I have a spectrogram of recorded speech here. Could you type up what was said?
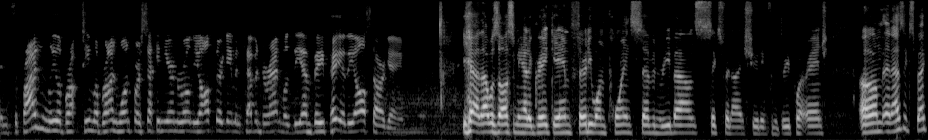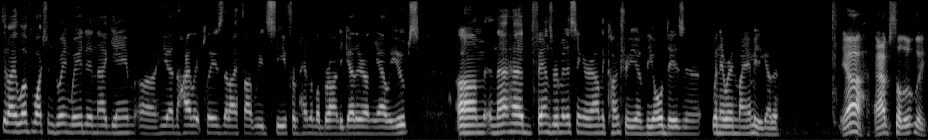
And surprisingly, LeBron, Team LeBron won for a second year in a row in the All Star game, and Kevin Durant was the MVP of the All Star game. Yeah, that was awesome. He had a great game 31 points, seven rebounds, six for nine shooting from three point range. Um, and as expected, I loved watching Dwyane Wade in that game. Uh, he had the highlight plays that I thought we'd see from him and LeBron together on the alley oops. Um, and that had fans reminiscing around the country of the old days uh, when they were in Miami together. Yeah, absolutely.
